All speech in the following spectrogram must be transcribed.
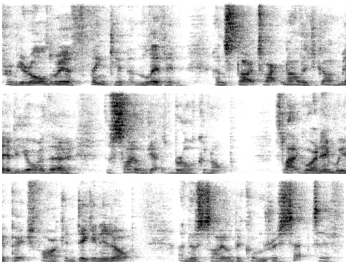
from your old way of thinking and living and start to acknowledge God, maybe you're there, the soil gets broken up. It's like going in with a pitchfork and digging it up, and the soil becomes receptive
